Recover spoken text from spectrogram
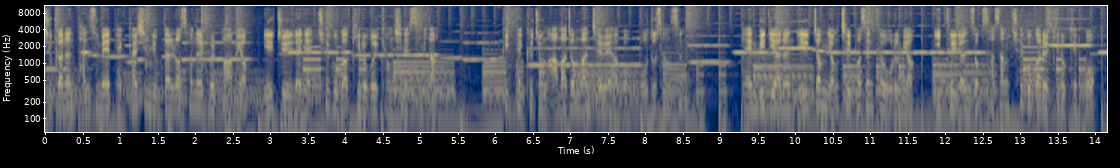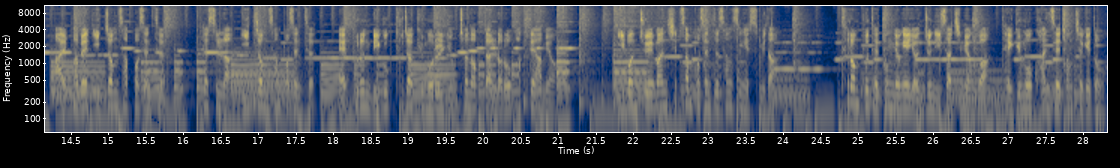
주가는 단숨에 186달러 선을 돌파하며 일주일 내내 최고가 기록을 경신했습니다. 빅테크 중 아마존만 제외하고 모두 상승. 엔비디아는 1.07% 오르며 이틀 연속 사상 최고가를 기록했고 알파벳 2.4%, 테슬라 2.3%, 애플은 미국 투자 규모를 6천억 달러로 확대하며 이번 주에만 13% 상승했습니다. 트럼프 대통령의 연준 이사 지명과 대규모 관세 정책에도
